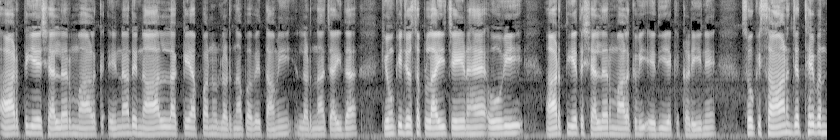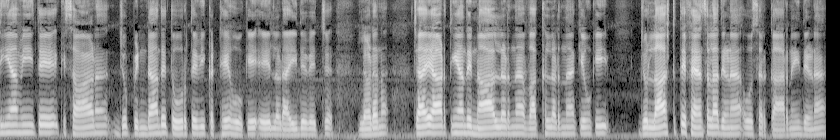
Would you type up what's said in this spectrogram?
ਆੜਤੀਏ, ਸ਼ੈਲਰ ਮਾਲਕ ਇਹਨਾਂ ਦੇ ਨਾਲ ਲੱਗ ਕੇ ਆਪਾਂ ਨੂੰ ਲੜਨਾ ਪਵੇ ਤਾਂ ਵੀ ਲੜਨਾ ਚਾਹੀਦਾ ਕਿਉਂਕਿ ਜੋ ਸਪਲਾਈ ਚੇਨ ਹੈ, ਉਹ ਵੀ ਆੜਤੀਏ ਤੇ ਸ਼ੈਲਰ ਮਾਲਕ ਵੀ ਇਹਦੀ ਇੱਕ ਕੜੀ ਨੇ। ਸੋ ਕਿਸਾਨ ਜਥੇਬੰਦੀਆਂ ਵੀ ਤੇ ਕਿਸਾਨ ਜੋ ਪਿੰਡਾਂ ਦੇ ਤੌਰ ਤੇ ਵੀ ਇਕੱਠੇ ਹੋ ਕੇ ਇਹ ਲੜਾਈ ਦੇ ਵਿੱਚ ਲੜਨ, ਚਾਹੇ ਆੜਤੀਆਂ ਦੇ ਨਾਲ ਲੜਨਾ, ਵੱਖ ਲੜਨਾ, ਕਿਉਂਕਿ ਜੋ ਲਾਸਟ ਤੇ ਫੈਸਲਾ ਦੇਣਾ, ਉਹ ਸਰਕਾਰ ਨੇ ਹੀ ਦੇਣਾ।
